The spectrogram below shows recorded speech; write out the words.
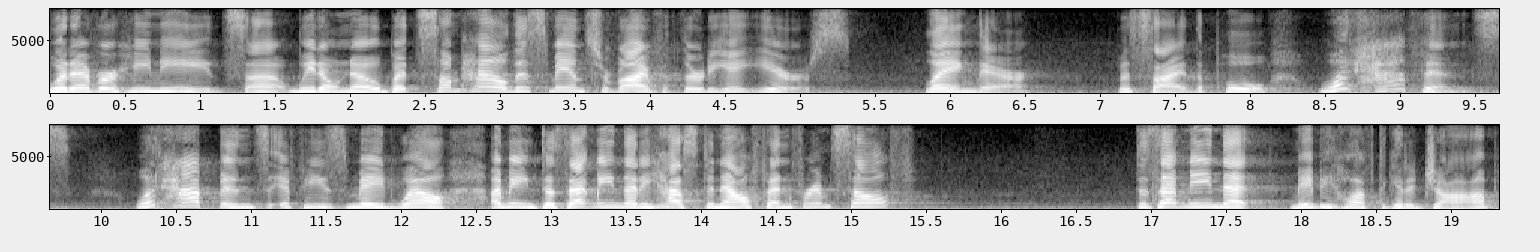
whatever he needs. Uh, we don't know, but somehow this man survived for 38 years, laying there beside the pool. What happens? What happens if he's made well? I mean, does that mean that he has to now fend for himself? Does that mean that maybe he'll have to get a job?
